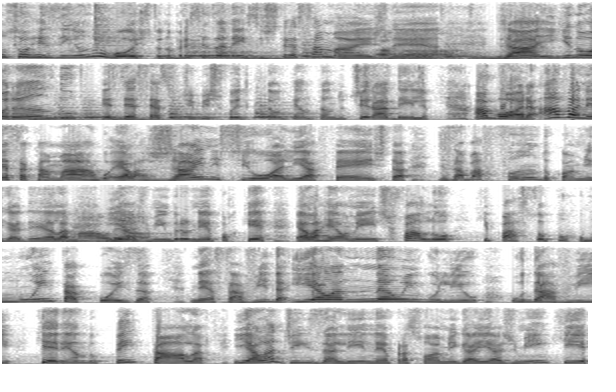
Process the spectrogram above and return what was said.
um sorrisinho no rosto. Não precisa nem se estressar mais, né? Já ignorando esse excesso de biscoito que estão tentando tirar dele. Agora, a Vanessa Camargo, ela já iniciou ali a festa, desabafando com a amiga dela, Tá mal, né? Yasmin Brunet, porque ela realmente falou que passou por muita coisa nessa vida e ela não engoliu o Davi querendo peitá-la. E ela diz ali, né, para sua amiga Yasmin que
